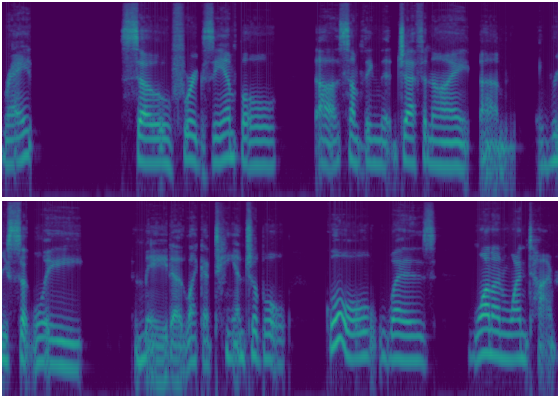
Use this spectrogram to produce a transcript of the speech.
right? So, for example, uh, something that Jeff and I um, recently made a, like a tangible goal was one-on-one time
